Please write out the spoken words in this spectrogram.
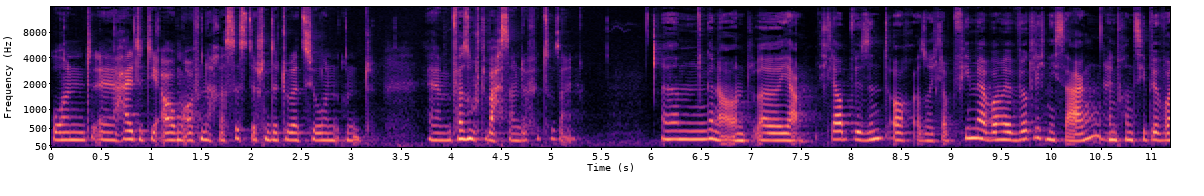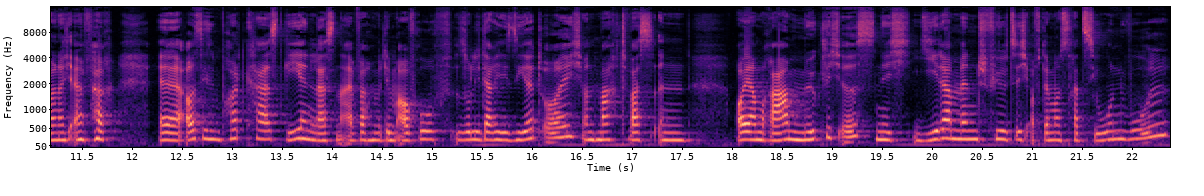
und äh, haltet die Augen offen nach rassistischen Situationen und ähm, versucht wachsam dafür zu sein. Ähm, genau, und äh, ja, ich glaube, wir sind auch, also ich glaube, viel mehr wollen wir wirklich nicht sagen. Im Prinzip, wir wollen euch einfach äh, aus diesem Podcast gehen lassen, einfach mit dem Aufruf, solidarisiert euch und macht, was in eurem Rahmen möglich ist. Nicht jeder Mensch fühlt sich auf Demonstrationen wohl.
